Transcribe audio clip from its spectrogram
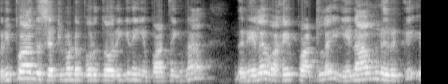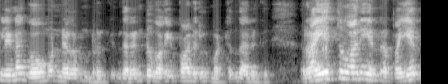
குறிப்பா அந்த செட்டில்மெண்ட்டை பொறுத்த வரைக்கும் நீங்க பாத்தீங்கன்னா இந்த நில வகைப்பாட்டில் இனாம்னு இருக்கு இல்லைன்னா கவர்மெண்ட் நிலம்னு இருக்கு. இந்த ரெண்டு வகைப்பாடுகள் மட்டும்தான் இருக்கு. ரயத்துவாரி என்ற பெயர்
